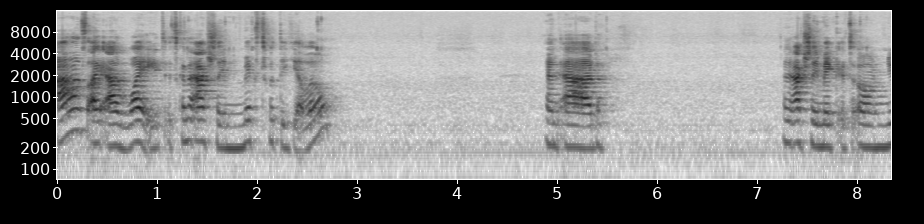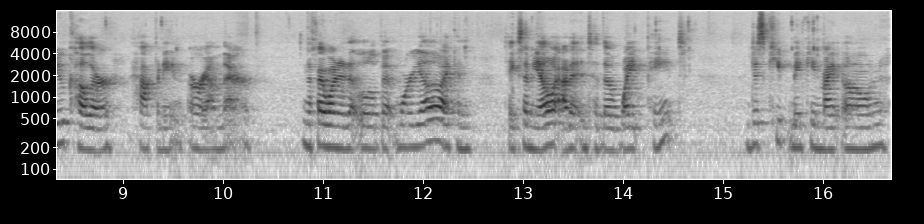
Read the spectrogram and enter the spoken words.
as I add white, it's going to actually mix with the yellow and add and actually make its own new color happening around there. And if I wanted it a little bit more yellow, I can take some yellow, add it into the white paint, and just keep making my own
